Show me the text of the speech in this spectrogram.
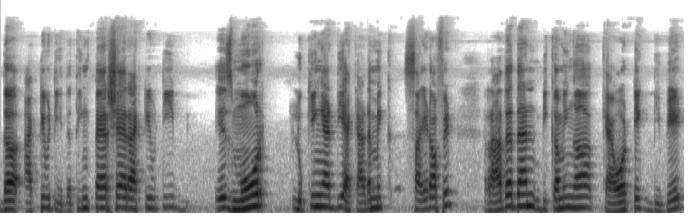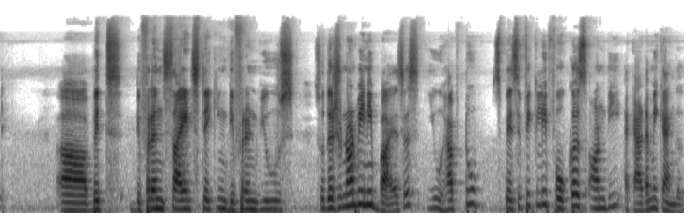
the activity, the think pair share activity is more looking at the academic side of it rather than becoming a chaotic debate uh, with different sides taking different views so there should not be any biases. You have to specifically focus on the academic angle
